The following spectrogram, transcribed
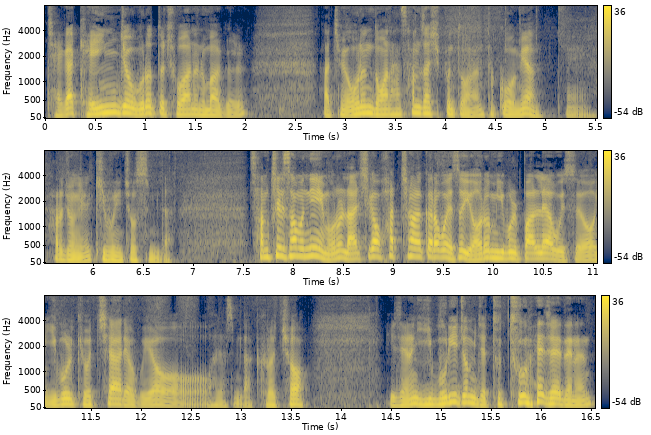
제가 개인적으로 또 좋아하는 음악을 아침에 오는 동안 한 3, 40분 동안 듣고 오면 예, 하루 종일 기분이 좋습니다. 3735님, 오늘 날씨가 화창할 거라고 해서 여름 이불 빨래하고 있어요. 이불 교체하려고요. 하셨습니다. 그렇죠. 이제는 이불이 좀 이제 두툼해져야 되는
